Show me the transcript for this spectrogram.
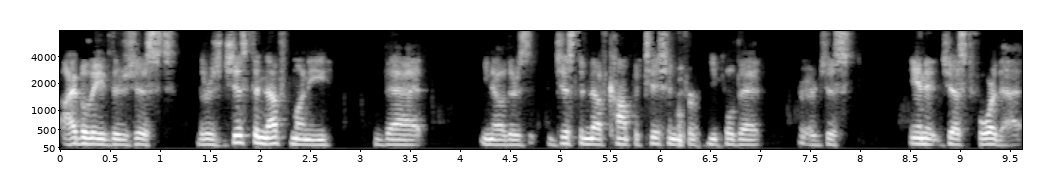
I believe there's just there's just enough money that you know there's just enough competition for people that are just in it just for that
